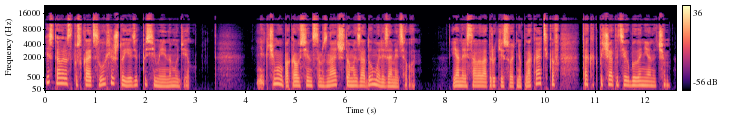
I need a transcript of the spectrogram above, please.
и стал распускать слухи, что едет по семейному делу. «Ни к чему пока усинцам знать, что мы задумали», — заметил он. Я нарисовал от руки сотню плакатиков, так как печатать их было не на чем —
